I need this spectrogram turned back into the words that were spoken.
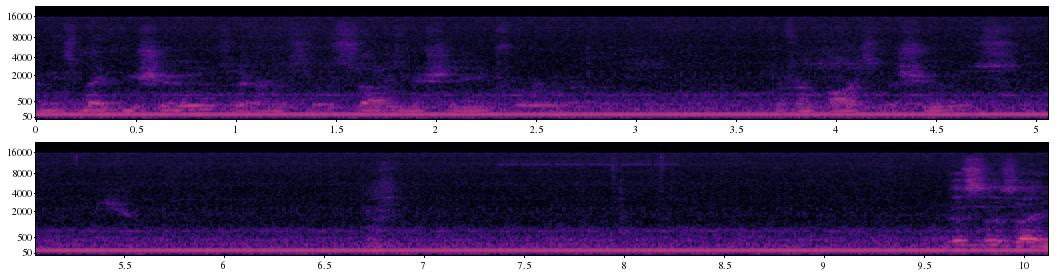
And he's making shoes, there's a sewing machine for uh, different parts of the shoes. This is a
